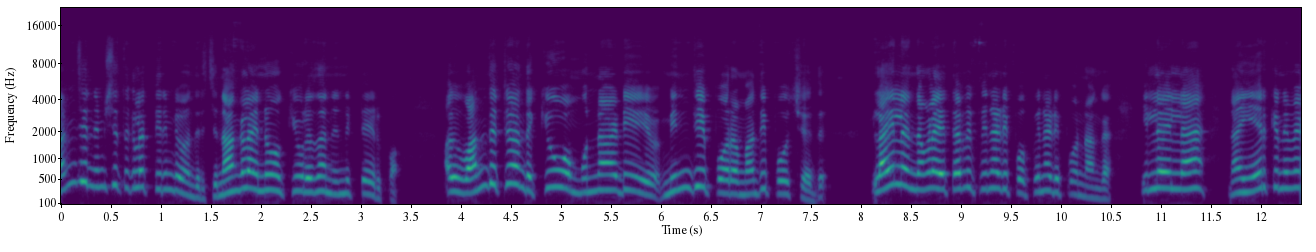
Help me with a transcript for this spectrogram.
அஞ்சு நிமிஷத்துக்கெல்லாம் திரும்பி வந்துருச்சு. நாங்களாம் இன்னும் க்யூவில் தான் நின்றுக்கிட்டே இருக்கோம். அது வந்துட்டு அந்த க்யூவை முன்னாடி மிந்தி போகிற மாதிரி போச்சு அது. லைனில் இருந்தவங்களே தம்பி பின்னாடி போ பின்னாடி போனாங்க இல்லை இல்லை நான் ஏற்கனவே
